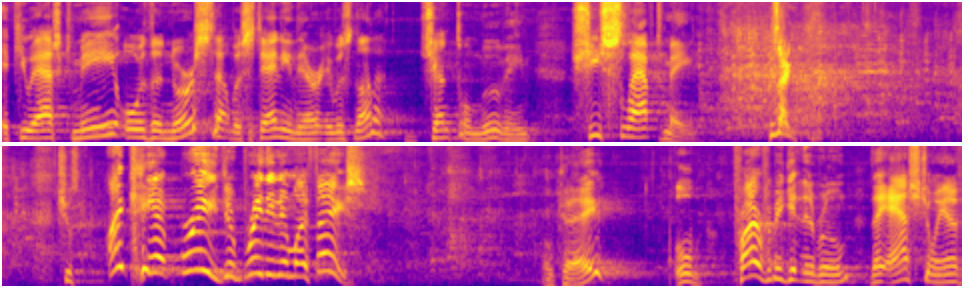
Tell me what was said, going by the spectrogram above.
If you asked me or the nurse that was standing there, it was not a gentle moving. She slapped me. He's like, she goes, I can't breathe. You're breathing in my face. Okay. Well, prior to me getting in the room, they asked Joanne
